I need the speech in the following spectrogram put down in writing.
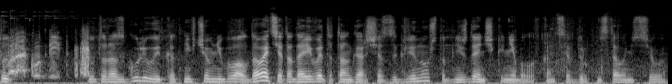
Тут- Враг убит. Кто-то разгуливает, как ни в чем не бывало. Давайте я тогда и в этот ангар сейчас загляну, чтобы нежданчика не было в конце, вдруг ни с того ни с сего.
